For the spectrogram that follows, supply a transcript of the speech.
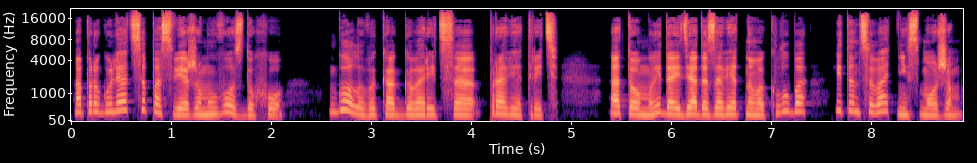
а прогуляться по свежему воздуху. Головы, как говорится, проветрить. А то мы, дойдя до заветного клуба, и танцевать не сможем.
